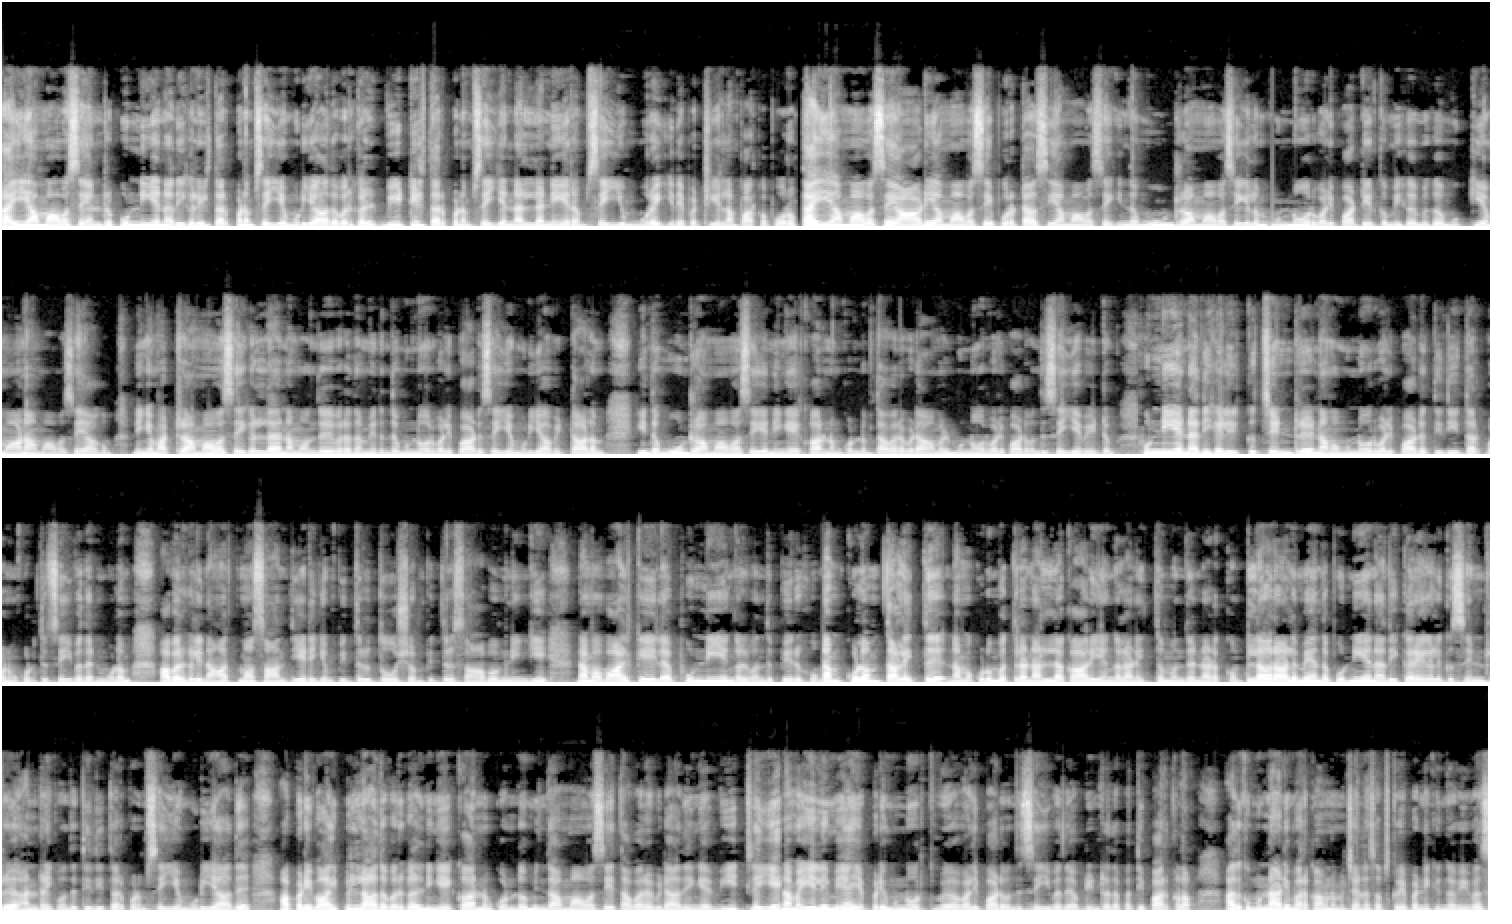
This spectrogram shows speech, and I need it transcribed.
தை அமாவாசை அன்று புண்ணிய நதிகளில் தர்ப்பணம் செய்ய முடியாதவர்கள் வீட்டில் தர்ப்பணம் செய்ய நல்ல நேரம் செய்யும் முறை இதை பற்றியெல்லாம் பார்க்க போகிறோம் தை அமாவாசை ஆடி அமாவாசை புரட்டாசி அமாவாசை இந்த மூன்று அமாவாசைகளும் முன்னோர் வழிபாட்டிற்கு மிக மிக முக்கியமான அமாவாசையாகும். நீங்கள் மற்ற அமாவாசைகளில் நம்ம வந்து விரதம் இருந்து முன்னோர் வழிபாடு செய்ய முடியாவிட்டாலும் இந்த மூன்று அமாவாசையை நீங்கள் எக்காரணம் கொண்டும் தவற விடாமல் முன்னோர் வழிபாடு வந்து செய்ய வேண்டும். புண்ணிய நதிகளுக்கு சென்று நம்ம முன்னோர் வழிபாடு திதி தர்ப்பணம் கொடுத்து செய்வதன் மூலம் அவர்களின் ஆத்மா சாந்தியடையும். பித்ரு தோஷம் பித்ரு சாபம் நீங்கி நம்ம வாழ்க்கையில் புண்ணியங்கள் வந்து பெருகும். நம் குலம் தலைத்து நம்ம குடும்பத்தில் நல்ல காரியங்கள் அனைத்தும் வந்து நடக்கும். எல்லாராலுமே அந்த புண்ணிய நதிக்கரைகளுக்கு சென்று அன்றைக்கு வந்து திதி தர்ப்பணம் செய்ய முடியாது. அப்படி வாய்ப்பில்லாதவர்கள் நீங்கள் எக்காரணம் கொண்டும் இந்த அமாவாசையை தவற விடாதீங்க. வீட்டிலேயே நம்ம எளிமையாக எப்படி முன்னோர் வ- வழிபாடு வந்து செய்வது அப்படின்றத பற்றி பார்க்கலாம். அதுக்கு முன்னாடி மறக்காமல் நம்ம சேனலை சப்ஸ்கிரைப் பண்ணிக்கோங்க வீவர்ஸ்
